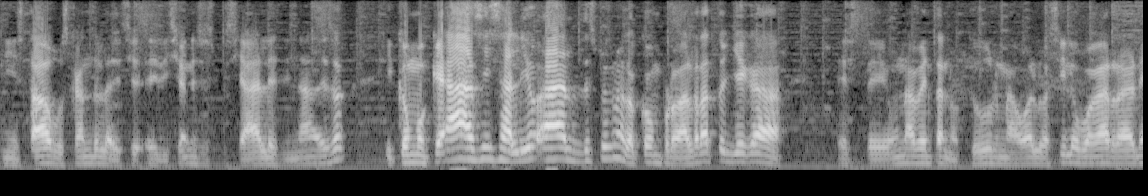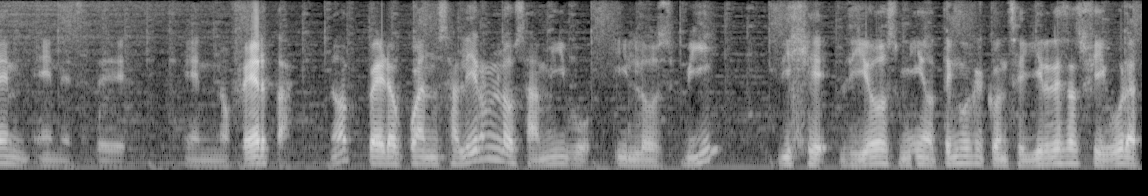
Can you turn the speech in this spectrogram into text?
ni estaba buscando las edici- ediciones especiales, ni nada de eso, y como que, ah, sí salió, ah, después me lo compro, al rato llega este, una venta nocturna o algo así, lo voy a agarrar en, este, en oferta, ¿no? Pero cuando salieron los Amiibo y los vi, dije, Dios mío, tengo que conseguir esas figuras.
